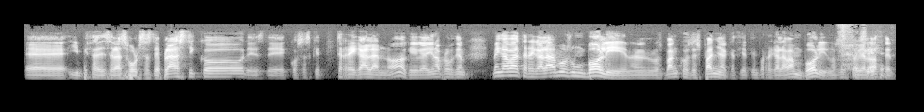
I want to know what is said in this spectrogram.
Eh, y empieza desde las bolsas de plástico, desde cosas que te regalan, ¿no? Aquí hay una promoción. Venga, va, te regalamos un boli. En los bancos de España, que hacía tiempo regalaban boli, no sé si todavía lo hacen.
